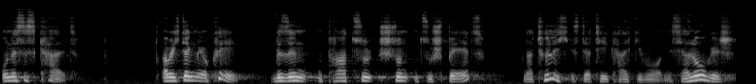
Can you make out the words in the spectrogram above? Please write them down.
und es ist kalt. Aber ich denke mir, okay, wir sind ein paar Stunden zu spät. Natürlich ist der Tee kalt geworden, ist ja logisch.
